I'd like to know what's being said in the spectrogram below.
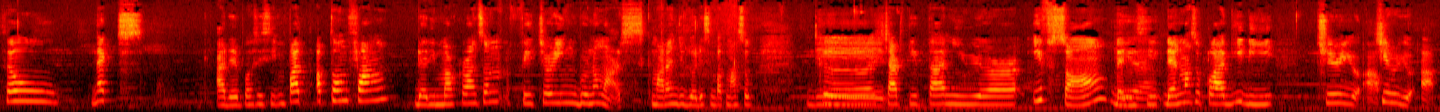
so next ada di posisi 4 Uptown Funk dari Mark Ronson featuring Bruno Mars kemarin juga udah sempat masuk Di- ke chart kita New Year Eve song dan Iya. si- dan masuk lagi di Cheer you up. Cheer You Up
